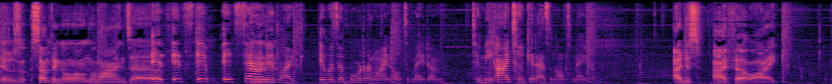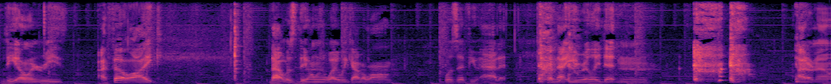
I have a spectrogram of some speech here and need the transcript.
it was something along the lines of, it it's it it sounded like it was a borderline ultimatum to me. I took it as an ultimatum. I just, I felt like the only reason, I felt like that was the only way we got along was if you had it. And that you really didn't i don't know.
